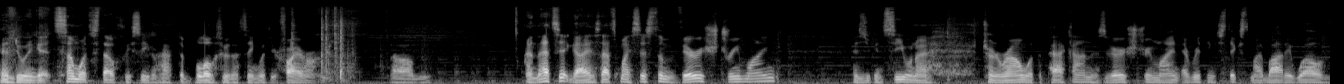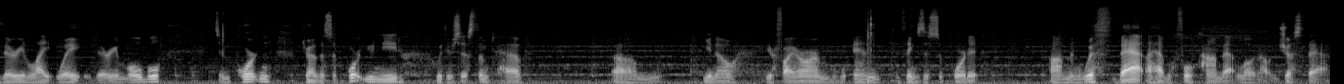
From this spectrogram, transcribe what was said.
and doing it somewhat stealthily so you don't have to blow through the thing with your firearm. Um, and that's it, guys. That's my system. Very streamlined. As you can see when I turn around with the pack on, it's very streamlined. Everything sticks to my body well, very lightweight, very mobile. It's important to have the support you need with your system to have, um, you know, your firearm and the things that support it. Um, and with that, I have a full combat loadout, just that.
